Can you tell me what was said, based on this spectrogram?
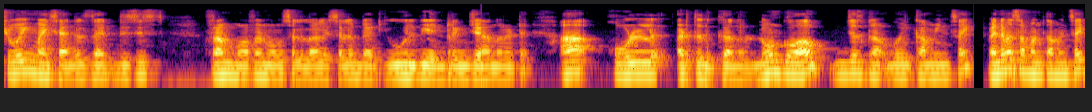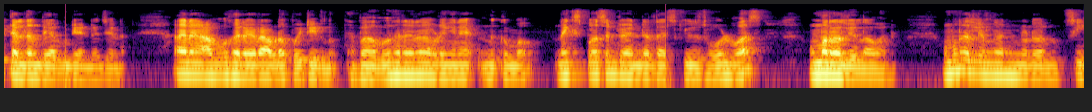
showing my sandals that this is from prophet Muhammad സല്ലു അലൈഹി സ്വലം that you will be entering ജന്ന എന്ന് പറഞ്ഞിട്ട് ആ ഹോളിൽ അടുത്ത് നിൽക്കുക എന്ന് പറഞ്ഞു. Don't go out just going come inside someone come inside tell them they are going to ജന്ന ജന അങ്ങനെ അബു ഹറേറ അവിടെ പോയിട്ട് ഇരുന്നു അപ്പൊ അബു ഹറേറ അവിടെ ഇങ്ങനെ നിൽക്കുമ്പോൾ നെക്സ്റ്റ് പേഴ്സൺ ടു എൻറ്റർ ദ എക്സ്ക്യൂസ്ഡ് ഹോൾഡ് വാസ് ഉമർ അലി അള്ളാഹൻ ഉമർ അലി അള്ളഹാനോട് പറഞ്ഞു സി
